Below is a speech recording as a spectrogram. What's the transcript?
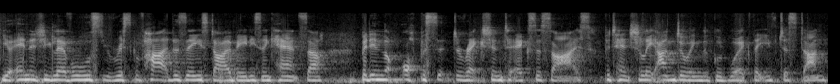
your energy levels, your risk of heart disease, diabetes and cancer, but in the opposite direction to exercise, potentially undoing the good work that you've just done.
